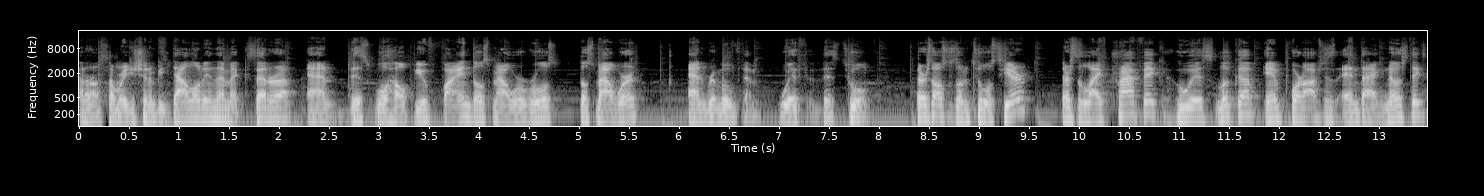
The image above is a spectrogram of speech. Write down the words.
I don't know somewhere you shouldn't be downloading them, etc. And this will help you find those malware rules, those malware, and remove them with this tool. There's also some tools here there's the live traffic, WHOIS lookup, import options, and diagnostics.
